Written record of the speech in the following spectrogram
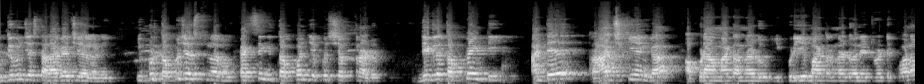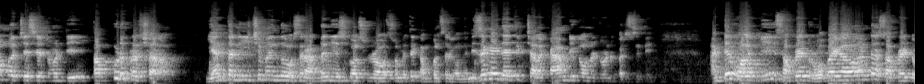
ఉద్యమం చేస్తే అలాగే చేయాలని. ఇప్పుడు తప్పు చేస్తున్నారు. ఖచ్చితంగా తప్పు అని చెప్పేసి చెప్తున్నాడు. దీంట్లో తప్పేంటి? అంటే రాజకీయంగా అప్పుడు ఆ మాట అన్నాడు ఇప్పుడు ఈ మాట అన్నాడు అనేటువంటి కోణంలో చేసేటువంటి తప్పుడు ప్రచారం ఎంత నీచమైందో ఒకసారి అర్థం చేసుకోవాల్సిన అవసరం అయితే కంపల్సరీగా ఉంది. నిజంగా ఇదైతే చాలా కామెడీగా ఉన్నటువంటి పరిస్థితి. అంటే వాళ్ళకి సపరేట్ రూపాయి కావాలంటే సపరేట్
